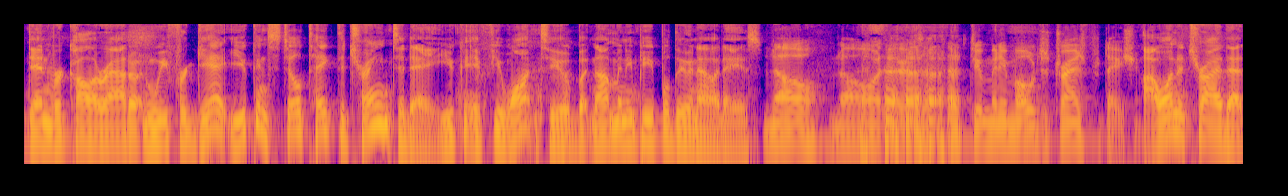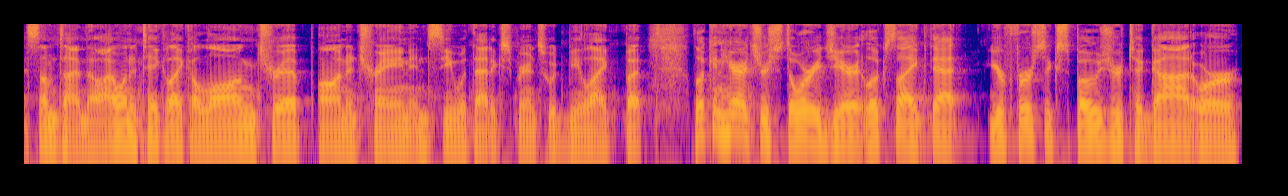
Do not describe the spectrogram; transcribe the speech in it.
Denver, Colorado, and we forget you can still take the train today. You can if you want to, but not many people do nowadays. No, no, there's a, too many modes of transportation. I want to try that sometime though. I want to take like a long trip on a train and see what that experience would be like. But looking here at your story, Jared, it looks like that your first exposure to God or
